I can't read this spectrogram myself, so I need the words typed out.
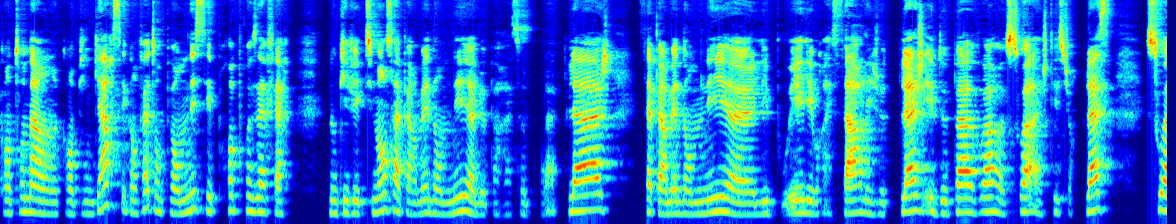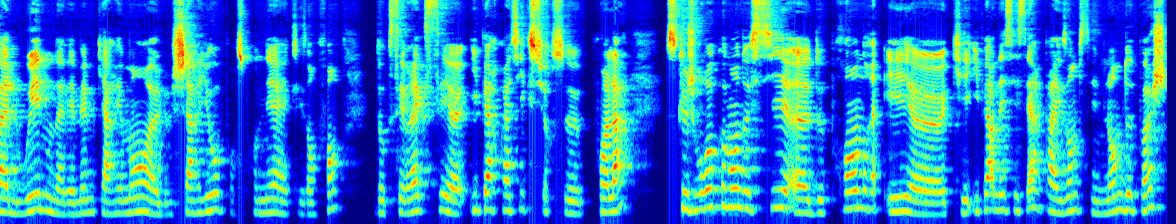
quand on a un camping-car, c'est qu'en fait, on peut emmener ses propres affaires. Donc effectivement, ça permet d'emmener le parasol pour la plage, ça permet d'emmener euh, les bouées, les brassards, les jeux de plage et de pas avoir euh, soit acheté sur place, soit à louer. Nous, on avait même carrément euh, le chariot pour se promener avec les enfants. Donc c'est vrai que c'est hyper pratique sur ce point-là. Ce que je vous recommande aussi de prendre et qui est hyper nécessaire, par exemple, c'est une lampe de poche.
